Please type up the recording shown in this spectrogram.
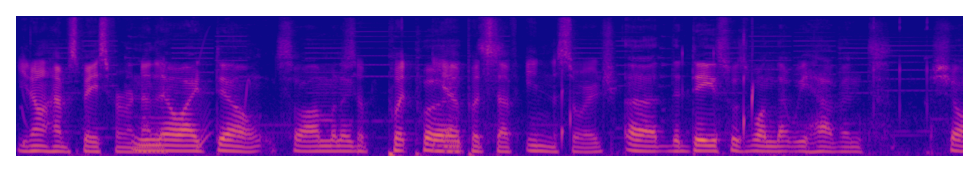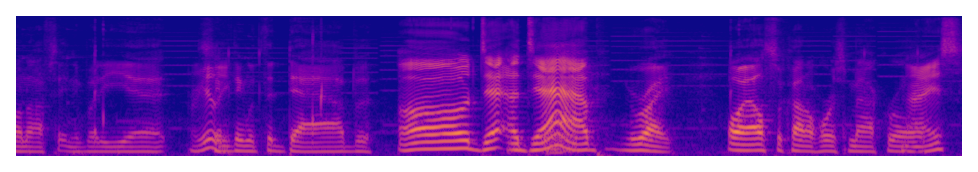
You don't have space for another. No, I don't. So I'm gonna. So put, yeah put- put stuff in the storage. Uh, the dace was one that we haven't shown off to anybody yet. Really? Same thing with the dab. Oh, da- a dab. Right. Oh, I also caught a horse mackerel. Nice.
